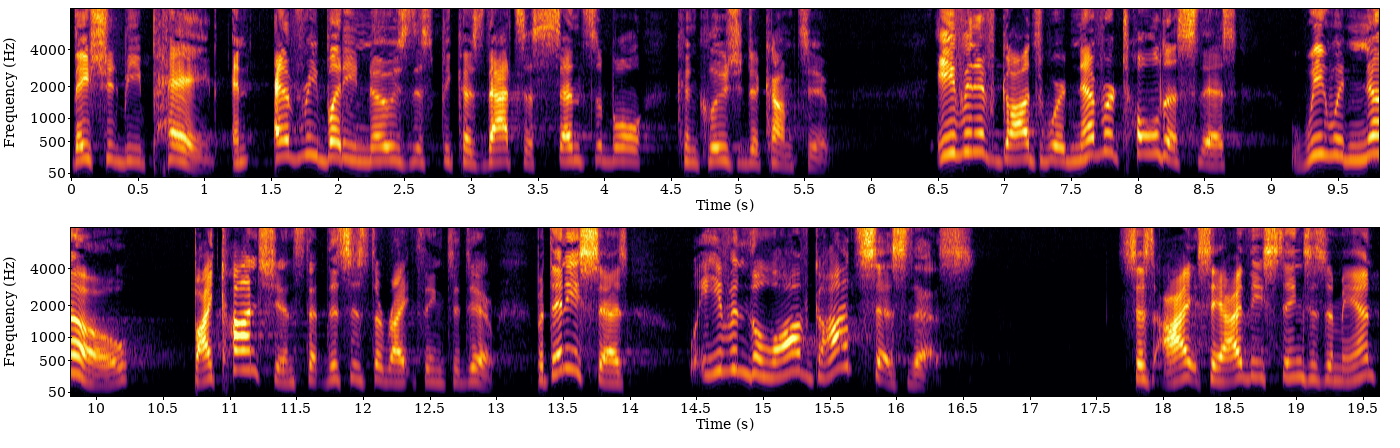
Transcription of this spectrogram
they should be paid. And everybody knows this because that's a sensible conclusion to come to. Even if God's word never told us this, we would know by conscience that this is the right thing to do. But then he says, well, even the law of God says this. says, I say I these things as a man,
